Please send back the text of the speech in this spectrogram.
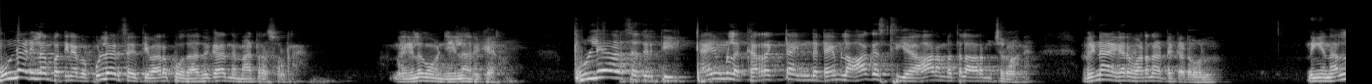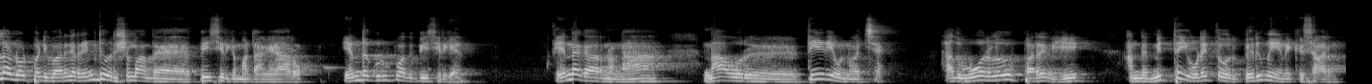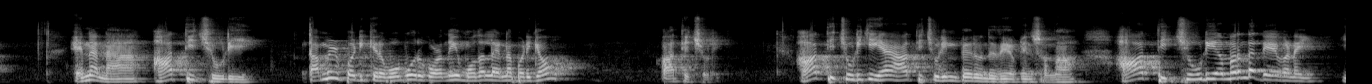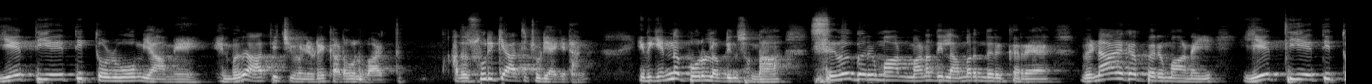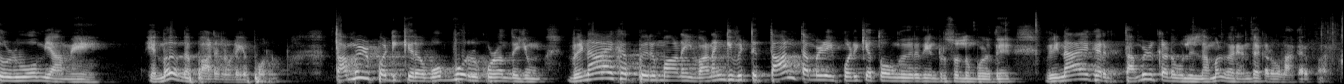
முன்னாடிலாம் பார்த்தீங்கன்னா இப்போ பிள்ளையார் சதுர்த்தி வரப்போகுது. அதுக்காக இந்த மேட்டரை சொல்கிறேன் இளங்கோஞ்சிலாம் இருக்கார். பிள்ளையார் சதுர்த்தி டைமில் கரெக்டாக இந்த டைமில் ஆகஸ்ட் ஆரம்பத்தில் ஆரம்பிச்சிருவாங்க. விநாயகர் வடநாட்டு கடவுள். நீங்கள் நல்லா நோட் பண்ணி பாருங்கள் ரெண்டு வருஷமாக அந்த பேசியிருக்க மாட்டாங்க யாரும். எந்த குரூப்பும் அது பேசியிருக்காது. என்ன காரணம்னா நான் ஒரு தியரி ஒன்று வச்சேன். அது ஓரளவு பரவி அந்த மித்தை உடைத்த ஒரு பெருமை எனக்கு சாரும். என்னன்னா ஆத்திச்சூடி. தமிழ் படிக்கிற ஒவ்வொரு குழந்தையும் முதல்ல என்ன படிக்கும்? ஆத்திச்சூடி. ஆத்திச்சூடிக்கு ஏன் ஆத்திச்சூடின்னு பேர் வந்தது அப்படின்னு சொன்னால் ஆத்திச்சூடி அமர்ந்த தேவனை ஏத்தி ஏத்தி தொழுவோம் யாமே என்பது ஆத்திச்சூடியுடைய கடவுள் வாழ்த்து. அதை சுருக்கி ஆத்திச்சூடி ஆக்கிட்டாங்க. இதுக்கு என்ன பொருள் அப்படின்னு சொன்னால் சிவபெருமான் மனதில் அமர்ந்திருக்கிற விநாயக பெருமானை ஏத்தி ஏத்தி தொழுவோம் யாமே என்பது அந்த பாடலுடைய பொருள். தமிழ் படிக்கிற ஒவ்வொரு குழந்தையும் விநாயக பெருமானை வணங்கிவிட்டு தான் தமிழை படிக்க துவங்குகிறது என்று சொல்லும் பொழுது விநாயகர் தமிழ் கடவுள் இல்லாமல் வேற எந்த கடவுளாக இருப்பார்?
